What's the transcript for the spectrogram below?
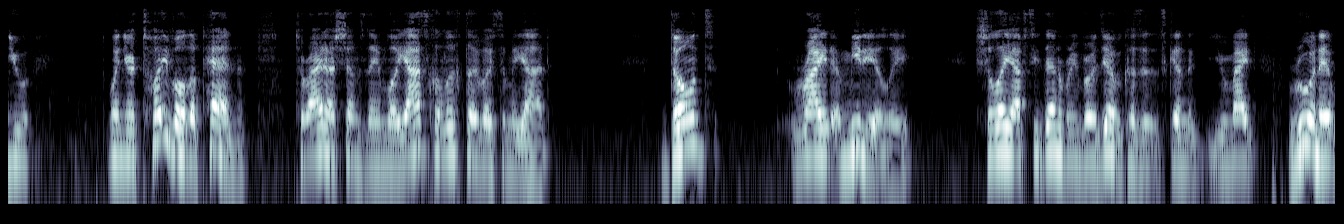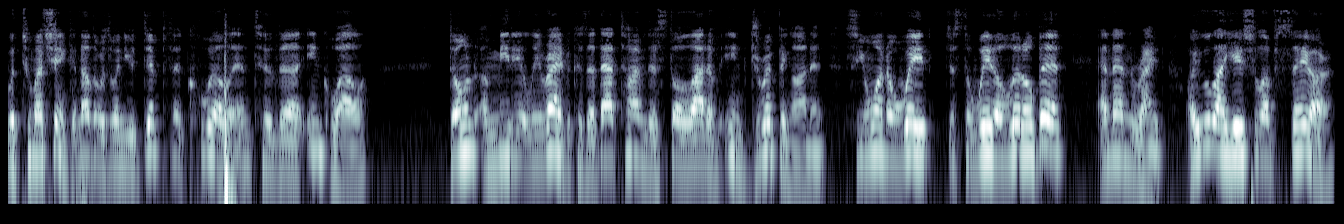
you when you're toivel the pen to write Hashem's name, lo Don't write immediately. Because it's gonna you might ruin it with too much ink. In other words, when you dip the quill into the inkwell, don't immediately write because at that time there's still a lot of ink dripping on it. So you want to wait, just to wait a little bit and then write. Ayula yeshalav seyar.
